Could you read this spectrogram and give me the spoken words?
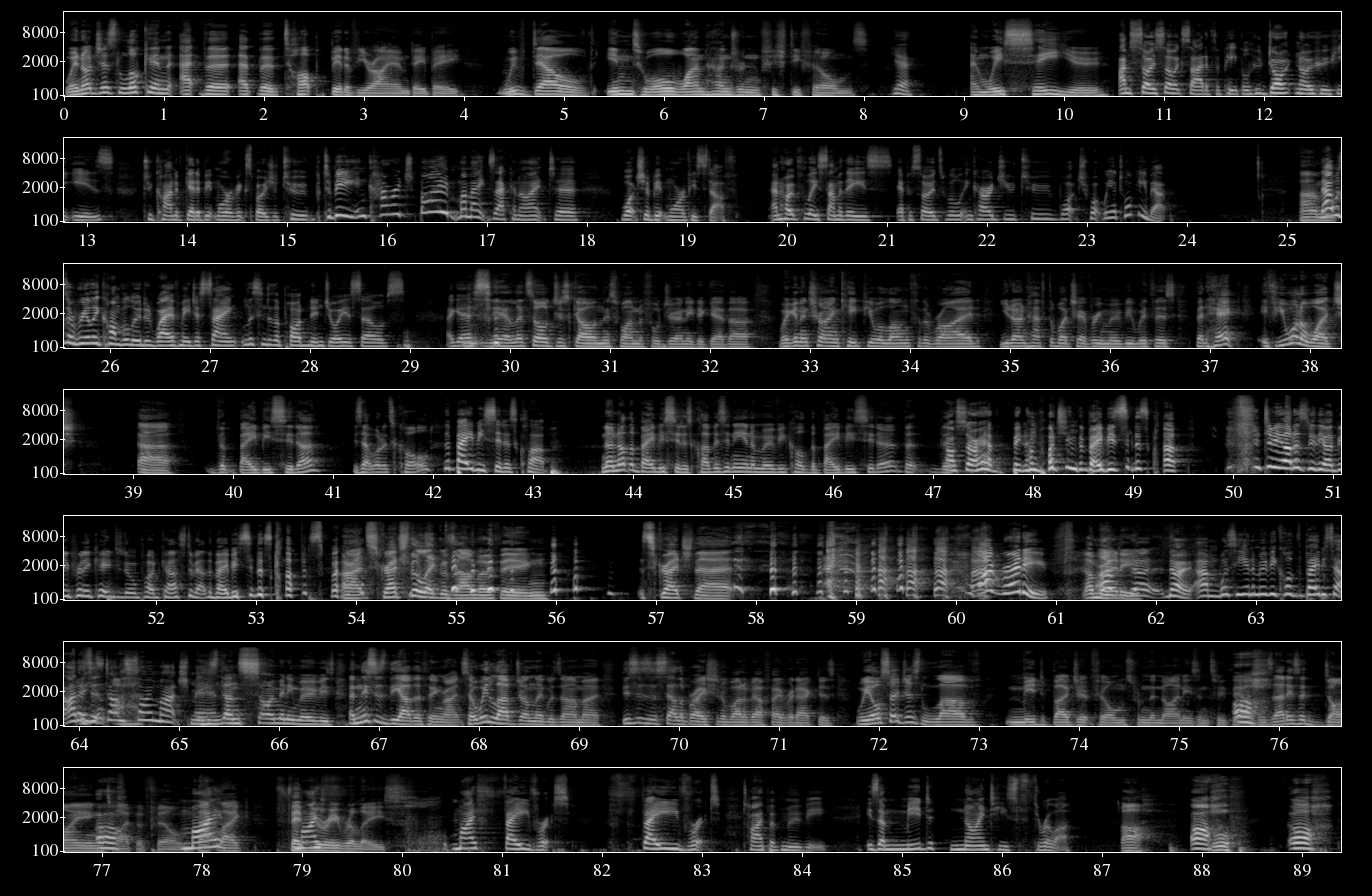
We're not just looking at the at the top bit of your IMDb. Mm. We've delved into all 150 films, Yeah. and we see you. I'm so so excited for people who don't know who he is to kind of get a bit more of exposure to to be encouraged by my mate Zach and I to watch a bit more of his stuff. And hopefully some of these episodes will encourage you to watch what we are talking about. Um, that was a really convoluted way of me just saying, listen to the pod and enjoy yourselves, I guess. yeah, let's all just go on this wonderful journey together. We're going to try and keep you along for the ride. You don't have to watch every movie with us. But heck, if you want to watch uh, The Babysitter, is that what it's called? The Babysitters Club. No, not The Babysitter's Club. Isn't he in a movie called The Babysitter? That, that Oh, sorry, I've been I'm watching the Babysitters Club. to be honest with you, I'd be pretty keen to do a podcast about the Babysitters Club as well. All right, scratch the Leguizamo thing. Scratch that. I'm ready. I'm Um, ready. no, no, um, was he in a movie called The Babysitter? I don't. Is He's it- done uh, so much, man. He's done so many movies. And this is the other thing, right? So we love John Leguizamo. This is a celebration of one of our favorite actors. We also just love mid-budget films from the 90s and 2000s. that is a dying type of film. Oh. my- that like February release. My favorite, favorite type of movie is a mid '90s thriller. Ah. Oh, oh,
